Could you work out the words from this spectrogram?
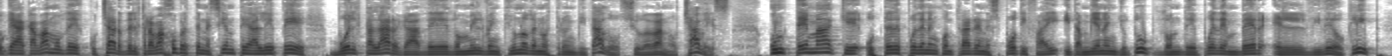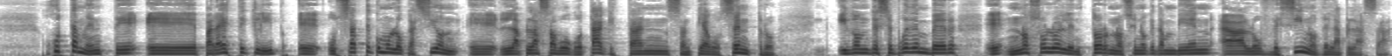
Lo que acabamos de escuchar del trabajo perteneciente al EP Vuelta Larga de 2021 de nuestro invitado, Ciudadano Chávez. Un tema que ustedes pueden encontrar en Spotify y también en YouTube, donde pueden ver el videoclip. Justamente eh, para este clip eh, usaste como locación la Plaza Bogotá, que está en Santiago Centro y donde se pueden ver no solo el entorno, sino que también a los vecinos de la plaza.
